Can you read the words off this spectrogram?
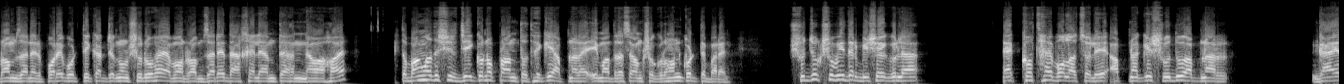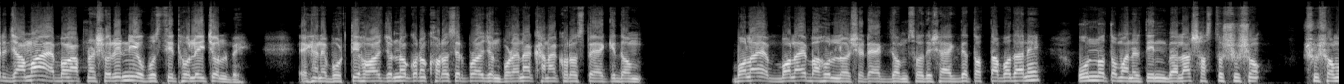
রমজানের পরে ভর্তি কার্যক্রম শুরু হয় এবং রমজানে দাখিলে ইমতেহান নেওয়া হয়। তো বাংলাদেশের যে কোনো প্রান্ত থেকে আপনারা এই মাদ্রাসায় অংশগ্রহণ করতে পারেন। সুযোগ সুবিধার বিষয়গুলা এক কথায় বলা চলে, আপনাকে শুধু আপনার গায়ের জামা এবং আপনার শরীর নিয়ে উপস্থিত হলেই চলবে। এখানে ভর্তি হওয়ার জন্য কোনো খরচের প্রয়োজন পড়ে না, খানা খরচ তো একদম বলায় বলায় বাহুল্য, সেটা একদম সৌদি শাহেকদের তত্ত্বাবধানে। উন্নত মানের তিন বেলা স্বাস্থ্য সুষম সুষম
